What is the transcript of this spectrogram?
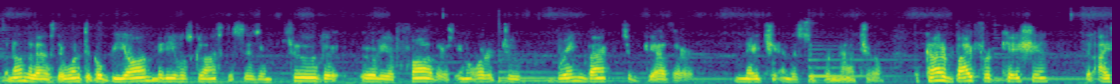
but nonetheless, they wanted to go beyond medieval scholasticism to the earlier fathers in order to bring back together nature and the supernatural. The kind of bifurcation that I,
